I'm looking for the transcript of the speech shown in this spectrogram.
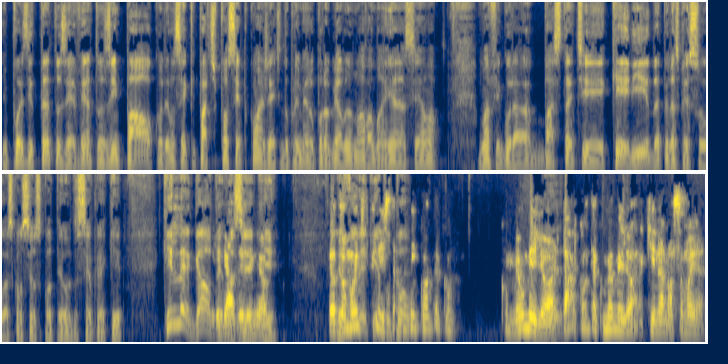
Depois de tantos eventos em palco, de você que participou sempre com a gente do primeiro programa do Nova Manhã, você é uma, uma figura bastante querida pelas pessoas com seus conteúdos sempre aqui. Que legal Obrigado, ter você aqui. Eu estou muito feliz, também conta com o meu melhor, tá? Conta com o meu melhor aqui na nossa manhã.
